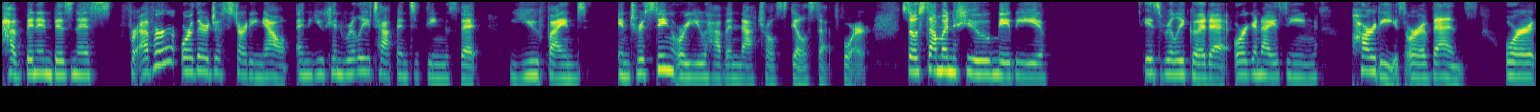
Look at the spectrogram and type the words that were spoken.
have been in business forever or they're just starting out. And you can really tap into things that you find interesting or you have a natural skill set for. So, someone who maybe is really good at organizing parties or events or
